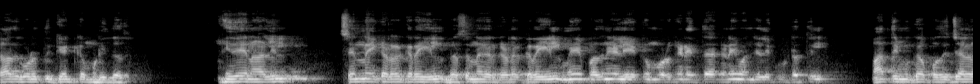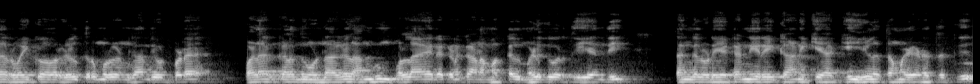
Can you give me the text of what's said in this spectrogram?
காது கொடுத்து கேட்க முடிந்தது. இதே நாளில் சென்னை கடற்கரையில் பெசன் நகர் கடற்கரையில் மே பதினேழு இயக்கம் ஒருங்கிணைத்த நினைவஞ்சலி கூட்டத்தில் மதிமுக பொதுச்செயலாளர் வைகோ அவர்கள் திருமுருகன் காந்தி உட்பட பலர் கலந்து கொண்டார்கள். அங்கும் பல்லாயிரக்கணக்கான மக்கள் மெழுகுவர்த்தி ஏந்தி தங்களுடைய கண்ணீரை காணிக்கையாக்கி ஈழத் தமிழினத்துக்கு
